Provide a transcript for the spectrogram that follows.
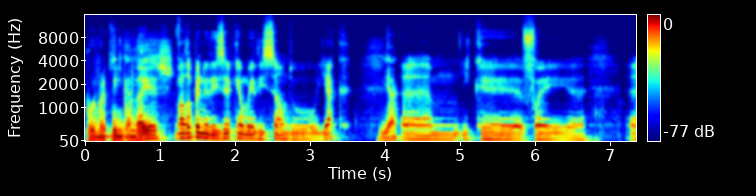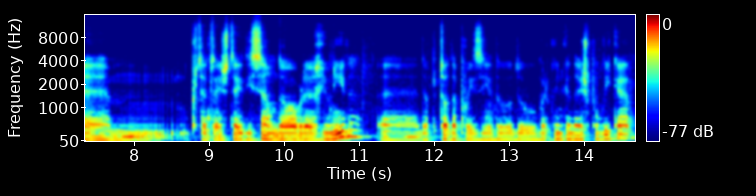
por Marcolino Candeias. Vale a pena dizer que é uma edição do IAC, um, e que foi, uh, um, portanto, esta edição da obra reunida, uh, da, toda a poesia do, do Marcolino Candeias publicada,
